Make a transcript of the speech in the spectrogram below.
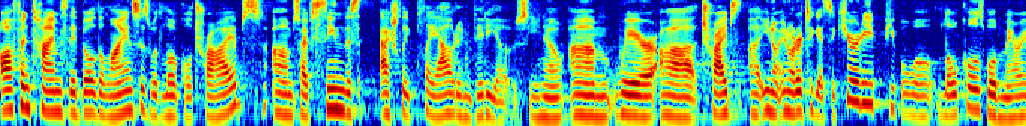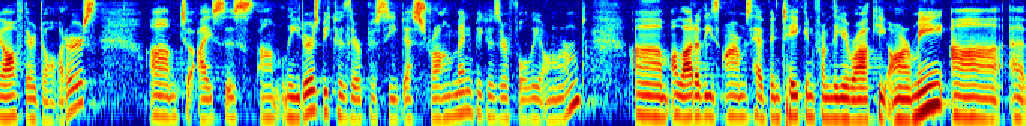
oftentimes they build alliances with local tribes. Um, so I've seen this actually play out in videos, you know, um, where uh, tribes, uh, you know, in order to get security, people will, locals will marry off their daughters um, to ISIS um, leaders because they're perceived as strongmen because they're fully armed. Um, a lot of these arms have been taken from the Iraqi army, uh, uh,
